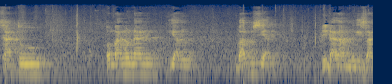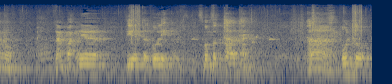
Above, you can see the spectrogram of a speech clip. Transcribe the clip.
satu pembangunan yang baru siap di dalam negeri Selangor. Nampaknya dia terboleh membekalkan uh, untuk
